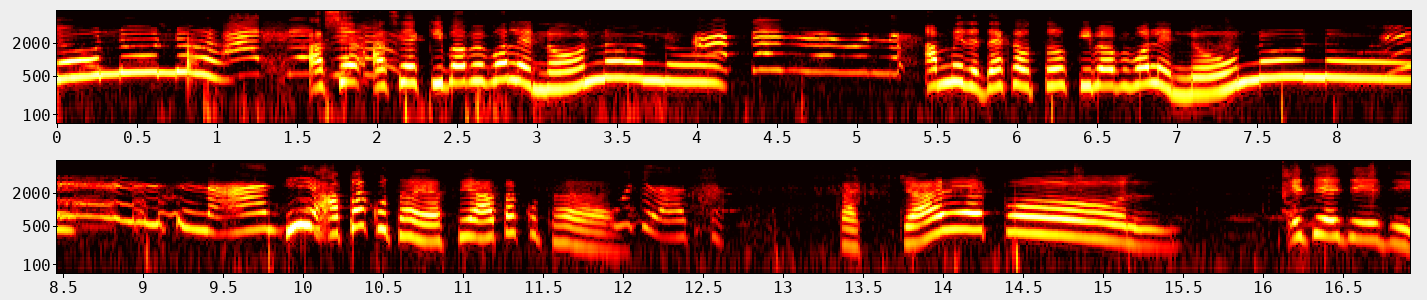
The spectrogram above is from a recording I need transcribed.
No no no. আসে আসে, কীভাবে বলে? No no no. আমি রে, দেখাও তো, কীভাবে বলে? নো নো নো। আতা কোথায় আছে? আতা কোথায়? Custard apple. এই যে এই যে এই যে।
